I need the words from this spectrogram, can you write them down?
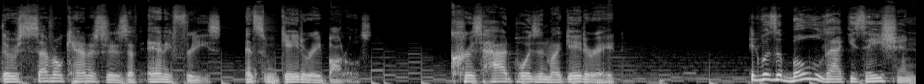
there were several canisters of antifreeze and some Gatorade bottles. Chris had poisoned my Gatorade. It was a bold accusation,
